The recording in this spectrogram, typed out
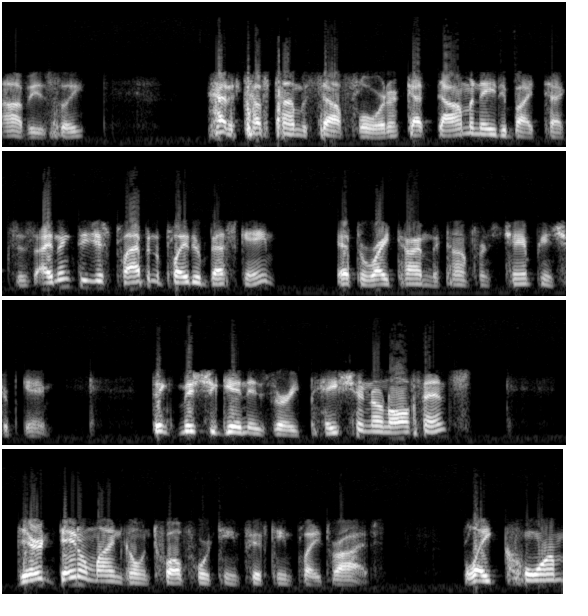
obviously. Had a tough time with South Florida, got dominated by Texas. I think they just happened to play their best game at the right time the conference championship game. I think Michigan is very patient on offense. They're, they don't mind going 12, 14, 15 play drives. Blake Corum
